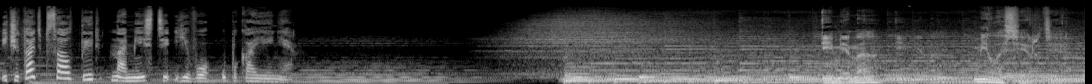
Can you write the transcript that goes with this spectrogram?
и читать псалтырь на месте его упокоения. Имена, имена милосердия.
